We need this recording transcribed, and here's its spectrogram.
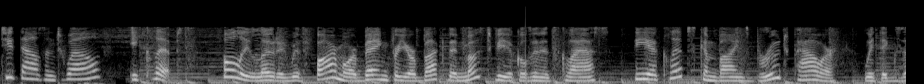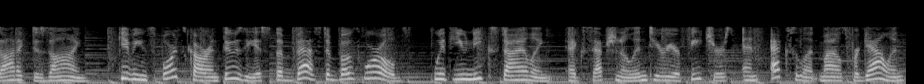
2012 Eclipse. Fully loaded with far more bang for your buck than most vehicles in its class, the Eclipse combines brute power with exotic design, giving sports car enthusiasts the best of both worlds. With unique styling, exceptional interior features, and excellent miles per gallon,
